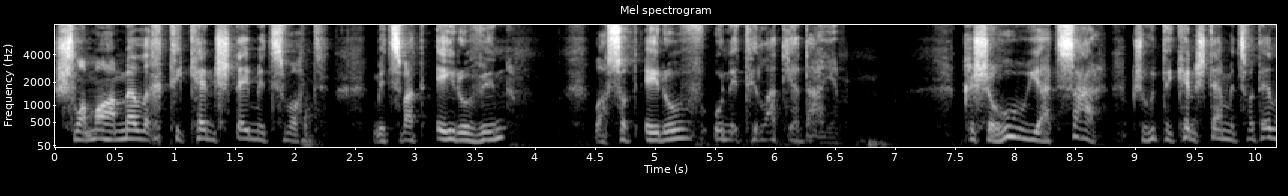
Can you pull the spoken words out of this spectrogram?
שלמה המלך תיקן שתי מצוות, מצוות עירובין, לעשות עירוב ונטילת ידיים. כשהוא יצר, כשהוא תיקן שתי המצוות האלו,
